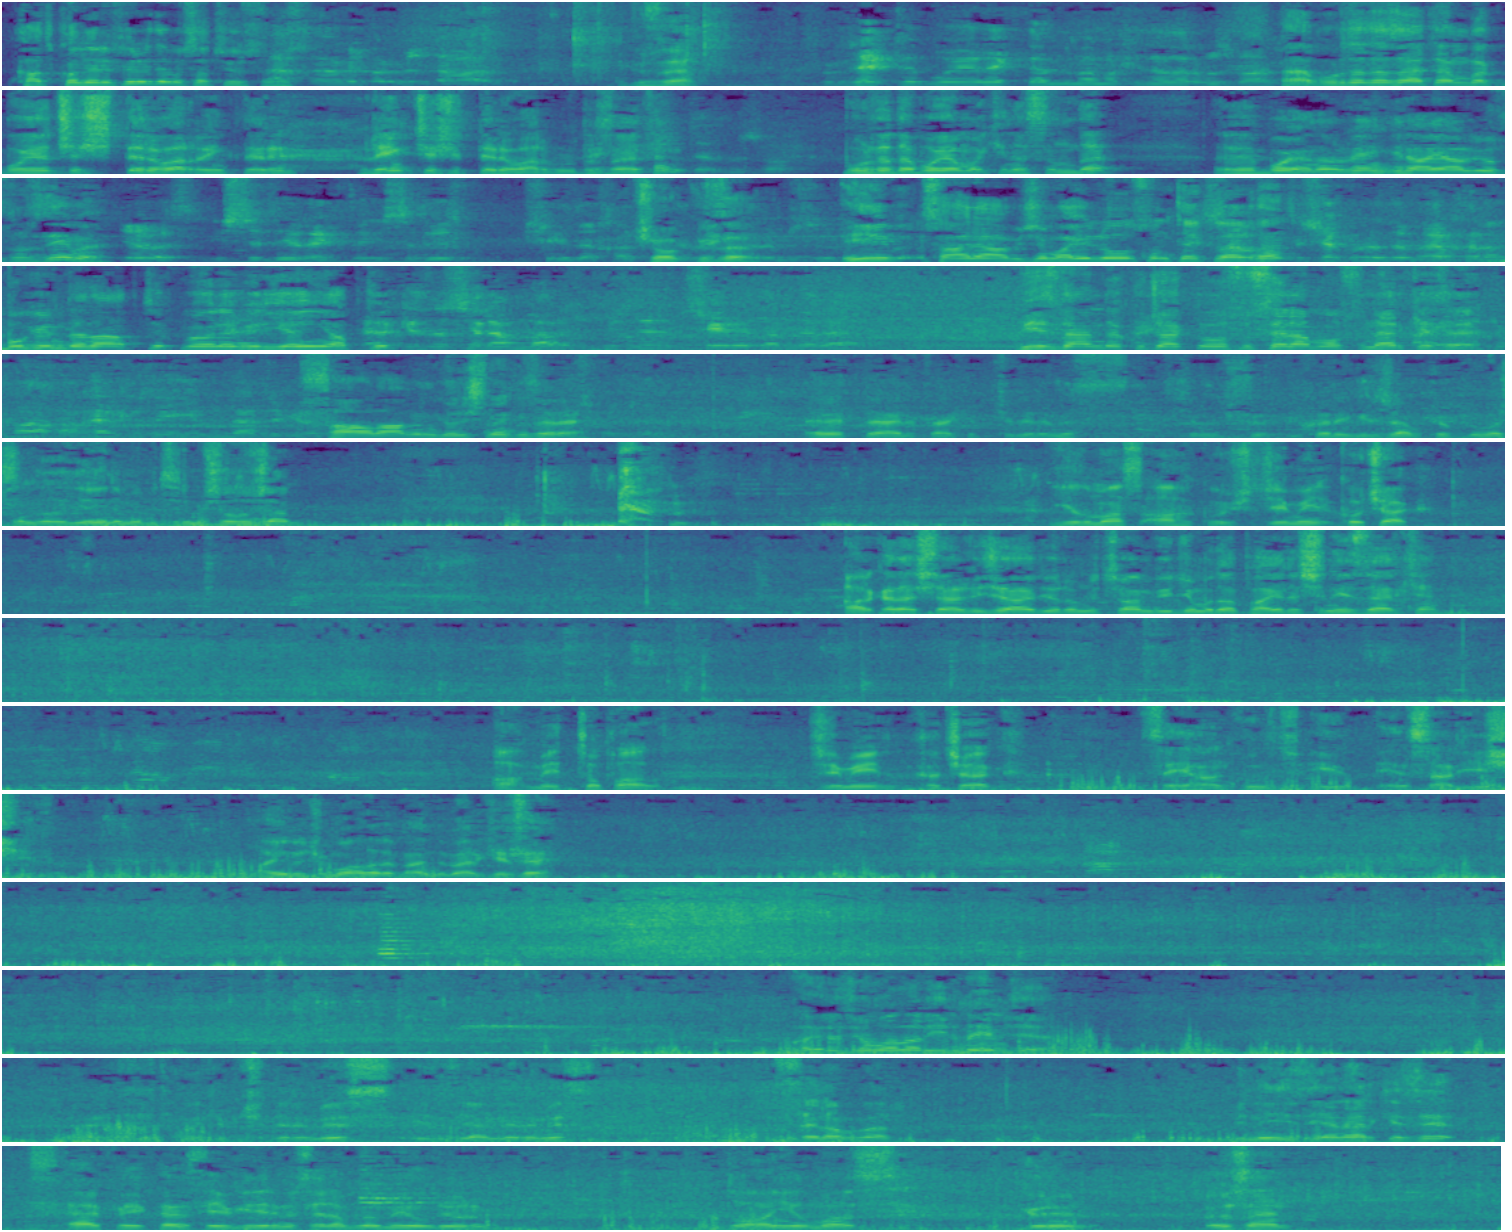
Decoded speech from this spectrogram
Kat kaloriferi de mi satıyorsunuz? Kaloriferimiz de var. Güzel. Renkli boya renklendirme makinelerimiz var. Ha, burada da zaten bak boya çeşitleri var renkleri. Renk çeşitleri var burada zaten. Renklerimiz var. Burada da boya makinesinde e, boyanın rengini ayarlıyorsunuz değil mi? Evet, istediği renkte, istediği şeyde Çok güzel. İyi Salih abicim hayırlı olsun tekrardan. teşekkür ederim Erkan'ım. Bugün de ne yaptık? Böyle bir yayın yaptık. Herkese selamlar, bizi seyredenlere. Bizden de kucak dolusu selam olsun herkese. Hayırlı cumalar, herkese iyi günler diliyorum. Sağ ol abim. Görüşmek üzere. Evet değerli takipçilerimiz. Şimdi şu yukarı gireceğim. Köprü başında da yayınımı bitirmiş olacağım. Yılmaz Ahkuş, Cemil Koçak. Arkadaşlar rica ediyorum lütfen videomu da paylaşın izlerken. Ahmet Topal, Cemil Kaçak, Seyhan Kurt, Eyüp Ensar Yeşil. Hayırlı cumalar efendim herkese. Hayırlı cumalar İlmi Emci. Evet, takipçilerimiz, izleyenlerimiz selamlar. Beni izleyen herkese Erfelek'ten sevgilerimi, selamlarımı yolluyorum. Doğan Yılmaz, Gönül Özen,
